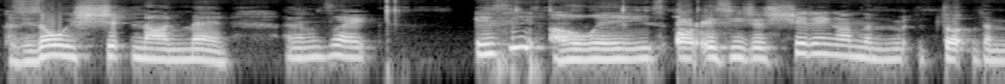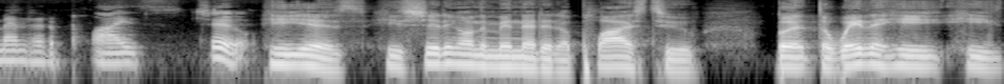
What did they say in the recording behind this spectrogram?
because he's always shitting on men, and I was like, is he always, or is he just shitting on the the, the men that it applies to? he is. He's shitting on the men that it applies to, but the way that he he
